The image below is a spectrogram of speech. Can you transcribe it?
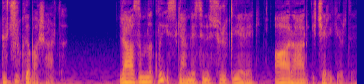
Güçlükle başardı. Lazımlıklı iskemlesini sürükleyerek ağır ağır içeri girdi.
